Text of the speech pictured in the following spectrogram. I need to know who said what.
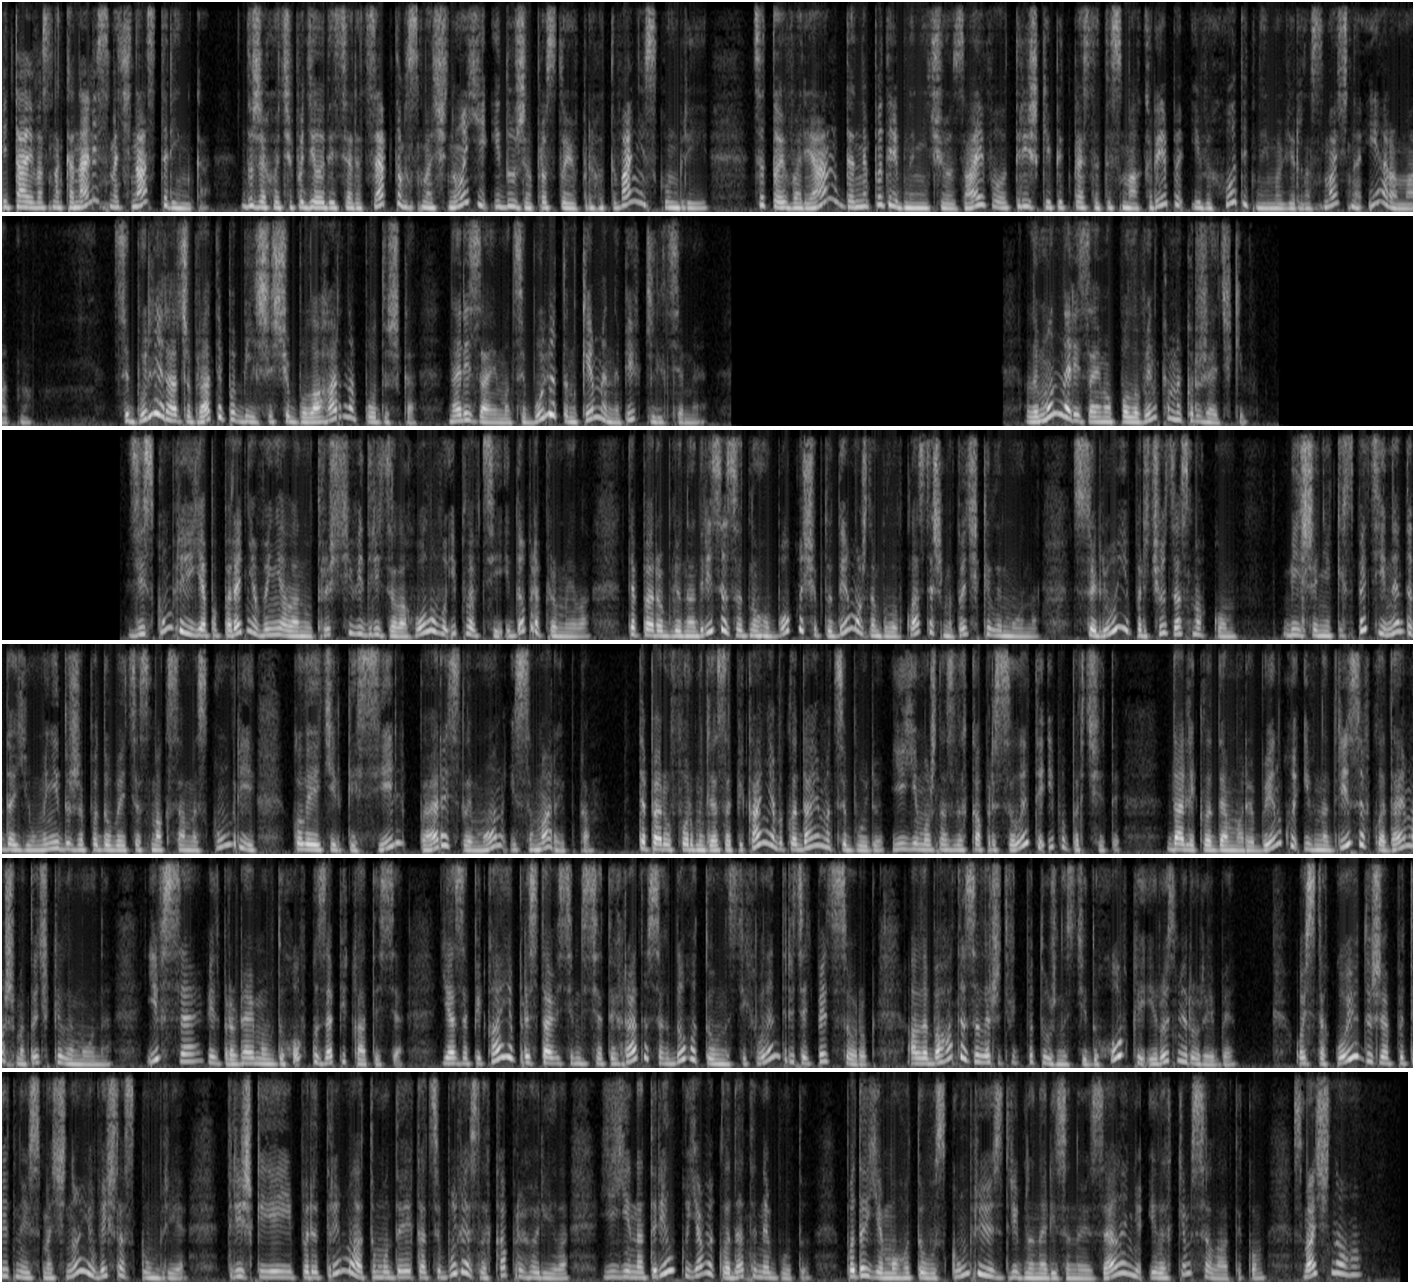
Speaker 1: Вітаю вас на каналі Смачна Сторінка. Дуже хочу поділитися рецептом смачної і дуже простої в приготуванні скумбрії. Це той варіант, де не потрібно нічого зайвого, трішки підкреслити смак риби і виходить неймовірно смачно і ароматно. Цибулі раджу брати побільше, щоб була гарна подушка. Нарізаємо цибулю тонкими напівкільцями. Лимон нарізаємо половинками кружечків. Зі скумбрії я попередньо виняла нутрощі, відрізала голову і плавці і добре промила. Тепер роблю надрізи з одного боку, щоб туди можна було вкласти шматочки лимона. Солю і перчу за смаком. Більше ніяких спецій не додаю. Мені дуже подобається смак саме скумбрії, коли є тільки сіль, перець, лимон і сама рибка. Тепер у форму для запікання викладаємо цибулю. Її можна злегка присолити і поперчити. Далі кладемо рибинку і в надрізи вкладаємо шматочки лимона. І все, відправляємо в духовку запікатися. Я запікаю при 180 градусах до готовності хвилин 35-40, але багато залежить від потужності духовки і розміру риби. Ось такою дуже апетитною і смачною вийшла скумбрія. Трішки я її перетримала, тому деяка цибуля злегка пригоріла. Її на тарілку я викладати не буду. Подаємо готову скумбрію з дрібно нарізаною зеленню і легким салатиком. Смачного!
